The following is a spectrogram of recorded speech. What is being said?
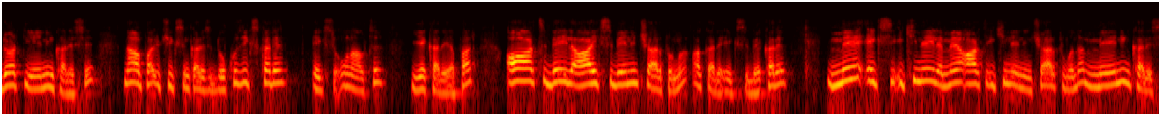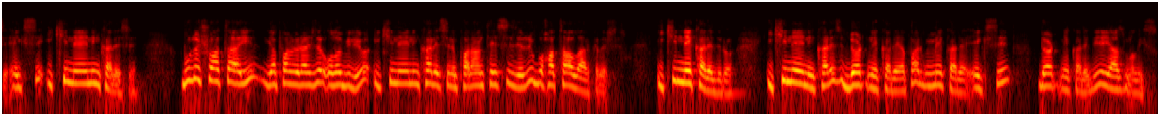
4y'nin karesi. Ne yapar? 3x'in karesi 9x kare eksi 16 y kare yapar. a artı b ile a eksi b'nin çarpımı a kare eksi b kare. m eksi 2n ile m artı 2n'nin çarpımı da m'nin karesi eksi 2n'nin karesi. Burada şu hatayı yapan öğrenciler olabiliyor. 2n'nin karesini parantezsiz yazıyor. Bu hatalı arkadaşlar. 2n karedir o. 2n'nin karesi 4n kare yapar. m kare eksi 4n kare diye yazmalıyız.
